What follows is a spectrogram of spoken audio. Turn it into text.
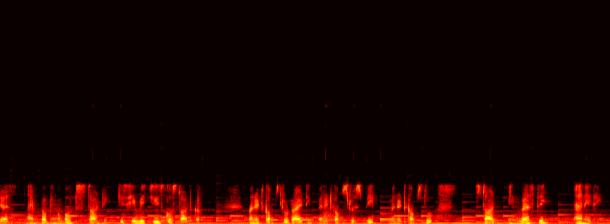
yes I am talking about starting किसी भी चीज़ को स्टार्ट करना when it comes to writing, when it comes to speak, when it comes to start investing, anything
